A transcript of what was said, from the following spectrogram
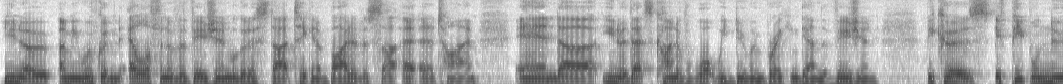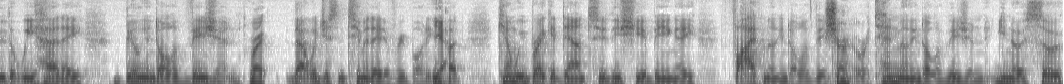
You know, I mean, we've got an elephant of a vision. We've got to start taking a bite at a, at a time. And, uh, you know, that's kind of what we do in breaking down the vision. Because if people knew that we had a billion dollar vision, Right. that would just intimidate everybody. Yeah. But can we break it down to this year being a five million dollar vision Sure. or a ten million dollar vision? You know, so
